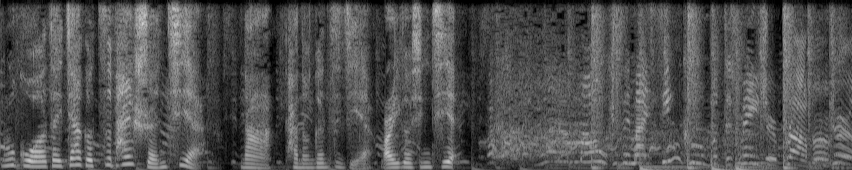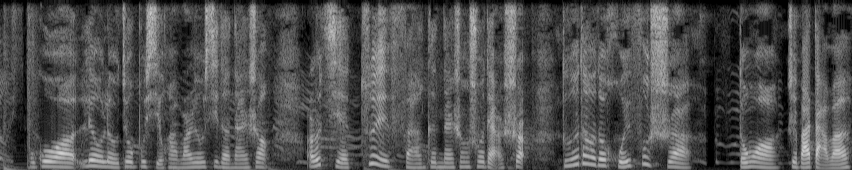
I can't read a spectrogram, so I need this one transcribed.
如果再加个自拍神器，那他能跟自己玩一个星期。不过六六就不喜欢玩游戏的男生，而且最烦跟男生说点事儿，得到的回复是：等我这把打完。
